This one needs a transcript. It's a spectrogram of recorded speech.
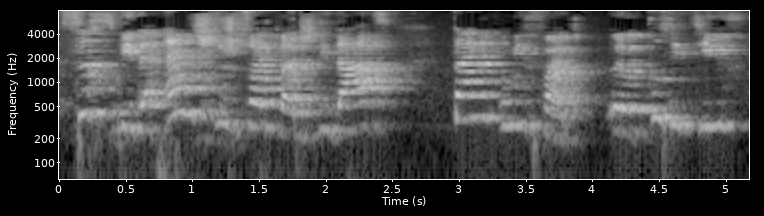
se recebida antes dos 18 anos de idade, tem um efeito uh, positivo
